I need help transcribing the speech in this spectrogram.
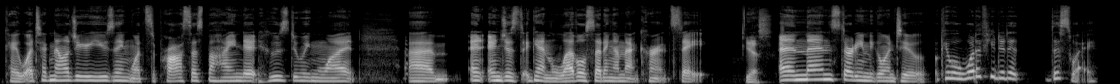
Okay, what technology you're you using? What's the process behind it? Who's doing what? Um, and, and just again, level setting on that current state Yes. and then starting to go into okay well what if you did it this way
